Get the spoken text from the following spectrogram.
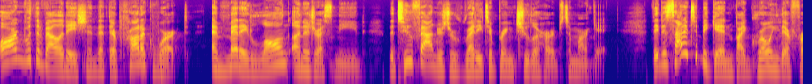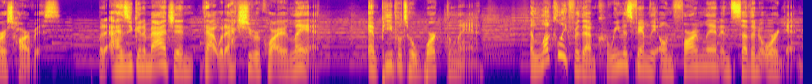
Armed with the validation that their product worked and met a long unaddressed need, the two founders were ready to bring Xula herbs to market. They decided to begin by growing their first harvest. But as you can imagine, that would actually require land and people to work the land. And luckily for them, Karina's family owned farmland in southern Oregon,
